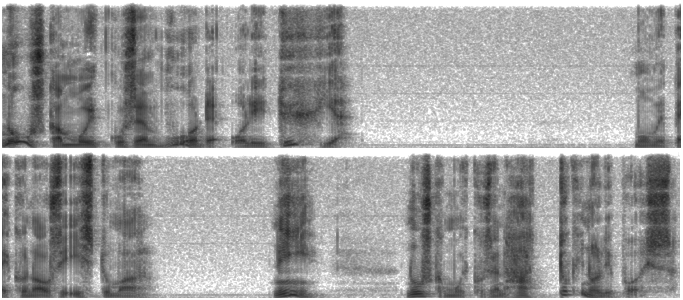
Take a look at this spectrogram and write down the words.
Nuuskan muikkusen vuode oli tyhjä. Muumipekko nousi istumaan. Niin, Nuuskamuikkusen hattukin oli poissa.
